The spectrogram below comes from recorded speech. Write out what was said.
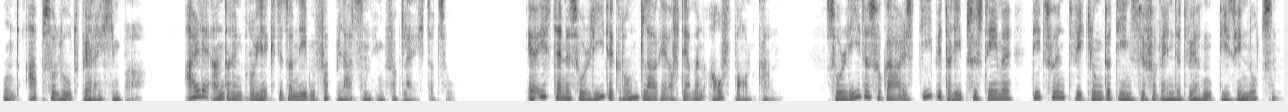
und absolut berechenbar. Alle anderen Projekte daneben verblassen im Vergleich dazu. Er ist eine solide Grundlage, auf der man aufbauen kann solider sogar als die Betriebssysteme, die zur Entwicklung der Dienste verwendet werden, die sie nutzen.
